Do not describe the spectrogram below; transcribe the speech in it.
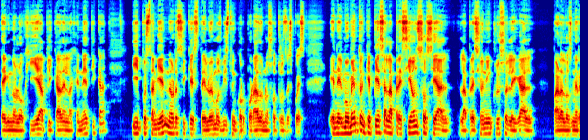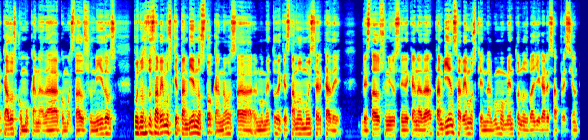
tecnología aplicada en la genética y pues también ahora sí que este, lo hemos visto incorporado nosotros después. En el momento en que empieza la presión social, la presión incluso legal para los mercados como Canadá, como Estados Unidos, pues nosotros sabemos que también nos toca, ¿no? O sea, al momento de que estamos muy cerca de, de Estados Unidos y de Canadá, también sabemos que en algún momento nos va a llegar esa presión.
